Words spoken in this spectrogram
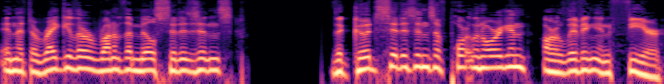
and that the regular run of the mill citizens, the good citizens of Portland, Oregon, are living in fear.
